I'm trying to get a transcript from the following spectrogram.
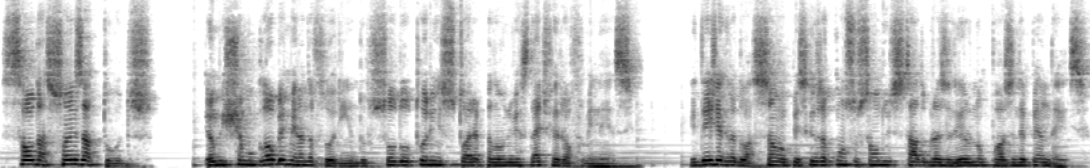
Saudações a todos. Eu me chamo Glauber Miranda Florindo, sou doutor em História pela Universidade Federal Fluminense e desde a graduação eu pesquiso a construção do Estado brasileiro no pós-independência.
